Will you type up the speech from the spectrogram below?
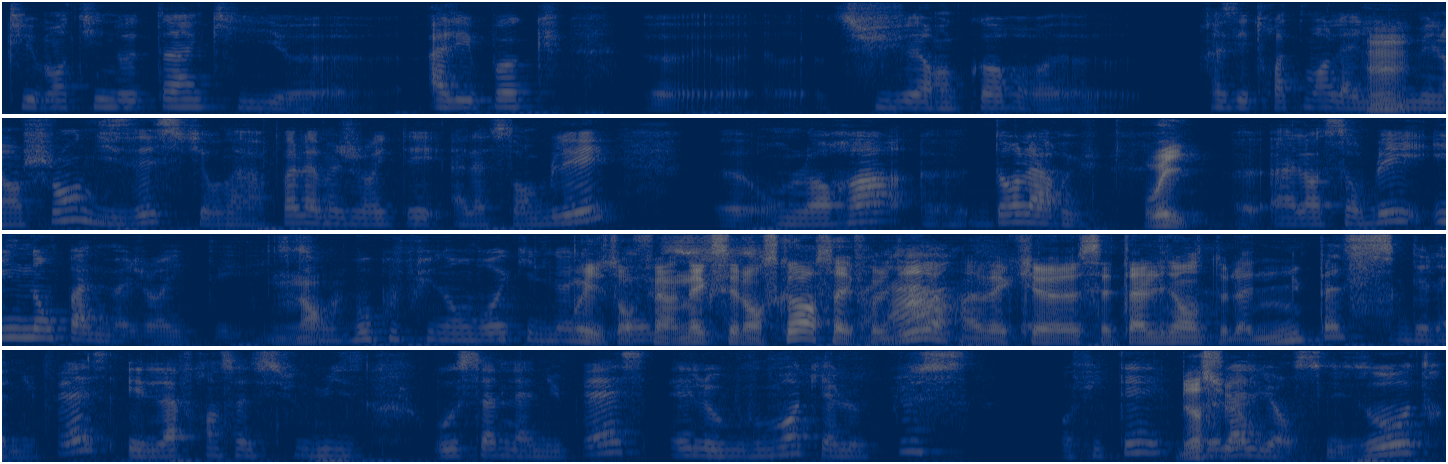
Clémentine Autain, qui euh, à l'époque suivait encore très étroitement la ligne Hmm. Mélenchon, disait si on n'a pas la majorité à l'Assemblée, euh, on l'aura euh, dans la rue. Oui, Euh, à l'Assemblée, ils n'ont pas de majorité. Ils Non. sont beaucoup plus nombreux qu'ils ne oui ils ont fait un excellent score, ça il faut le dire, avec cette alliance de la NUPES. de la NUPES et la France Insoumise au sein de la NUPES est le mouvement qui a le plus profité Bien de l'alliance. Les autres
